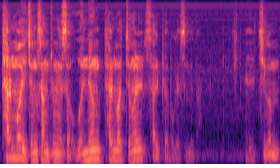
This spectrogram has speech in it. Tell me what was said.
탈모의 증상 중에서 원형 탈모증을 살펴보겠습니다. 예, 지금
